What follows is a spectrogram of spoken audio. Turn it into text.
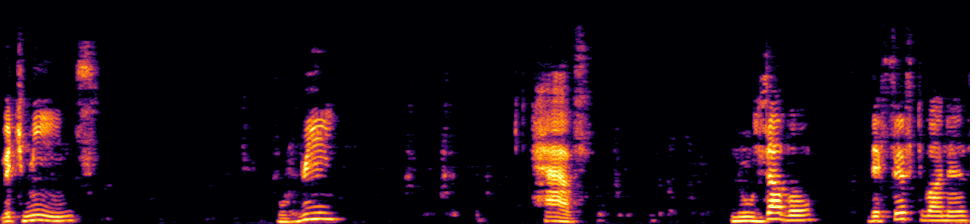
which means we have. Nous avons. The fifth one is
